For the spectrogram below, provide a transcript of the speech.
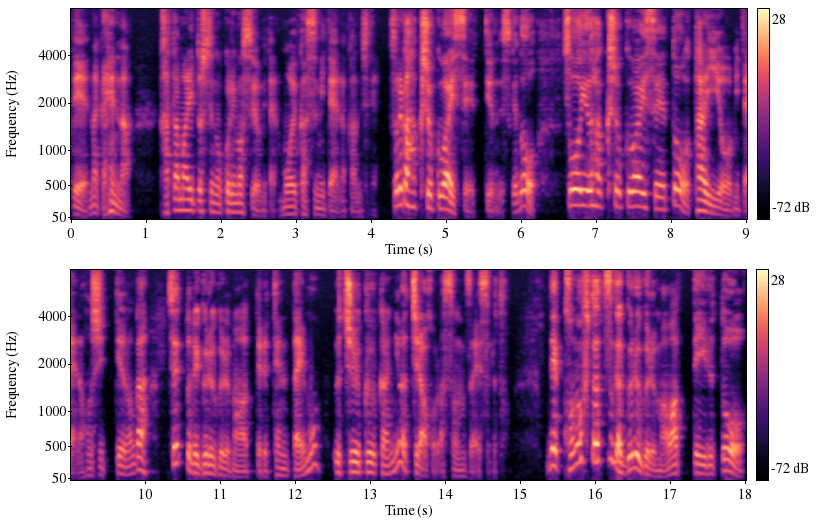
て、なんか変な塊として残りますよみたいな、燃えかすみたいな感じで。それが白色矮星っていうんですけど、そういう白色矮星と太陽みたいな星っていうのが、セットでぐるぐる回ってる天体も宇宙空間にはちらほら存在すると。で、この二つがぐるぐる回っていると、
